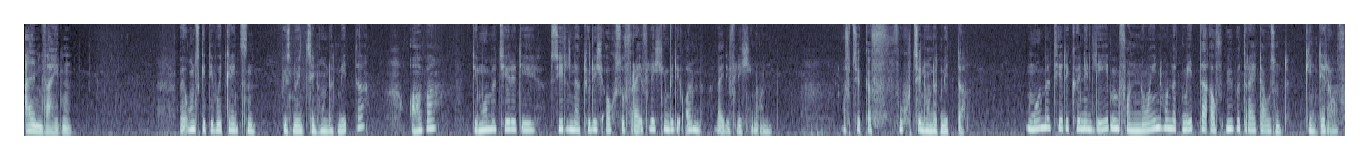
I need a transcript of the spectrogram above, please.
Almweiden. Bei uns geht die Waldgrenzen bis 1900 Meter, aber die Murmeltiere, die siedeln natürlich auch so Freiflächen wie die Almweideflächen an. Auf ca. 1500 Meter. Murmeltiere können leben von 900 Meter auf über 3000 gehen die rauf.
